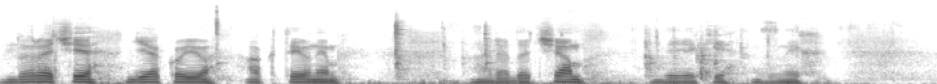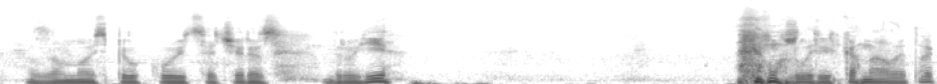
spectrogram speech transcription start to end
До речі, дякую активним глядачам. Деякі з них зі мною спілкуються через другі можливі канали, так?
